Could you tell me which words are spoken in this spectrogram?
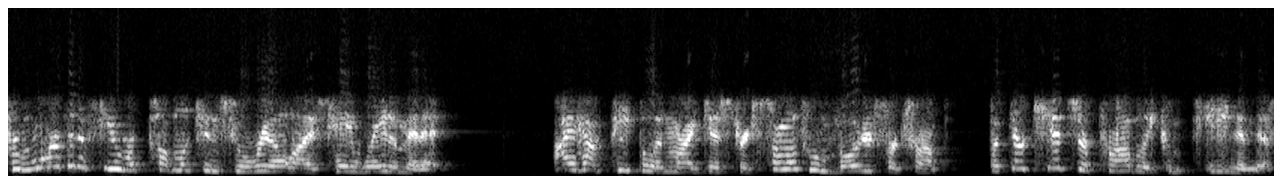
from more than a few Republicans who realized, hey, wait a minute, I have people in my district, some of whom voted for Trump, but their kids are probably competing in this.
